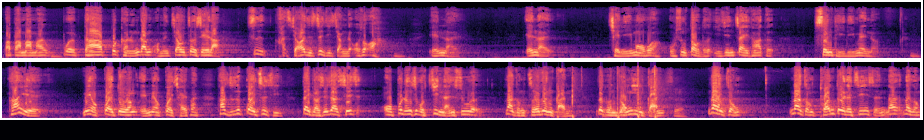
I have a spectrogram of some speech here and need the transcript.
爸爸妈妈不，他不可能让我们教这些啦。是小孩子自己讲的。我说啊，原来，原来潜移默化，武术道德已经在他的身体里面了。他也没有怪对方，也没有怪裁判，他只是怪自己。代表学校，学我不能说我竟然输了，那种责任感，那种荣誉感，是那种那种团队的精神，那那种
